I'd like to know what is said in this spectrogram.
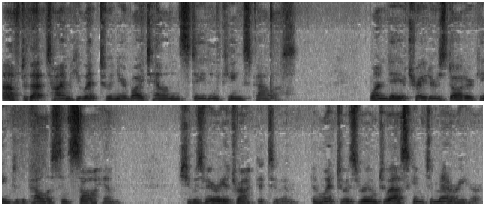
After that time, he went to a nearby town and stayed in a king's palace. One day, a trader's daughter came to the palace and saw him. She was very attracted to him and went to his room to ask him to marry her.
